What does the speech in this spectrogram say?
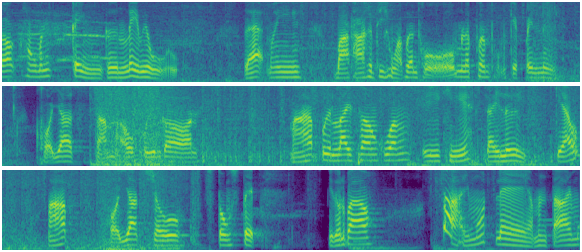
ล็อกห้องมันเก่งเกินเลเวลและมีบาทาขึ้นที่หัวเพื่อนผม และเพื่อนผมเก็บเป็นหนึ่ง ขออนุญาตซ้ำเอาปืนก่อน มาครับปืนไล่ซองควง AK ได้เลย แก้ว มาครับ ขออนุญาตโชว์สตรงสเต็ปมีตัวหรือเปล่า ตายหมดแล้ว มันตายหม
